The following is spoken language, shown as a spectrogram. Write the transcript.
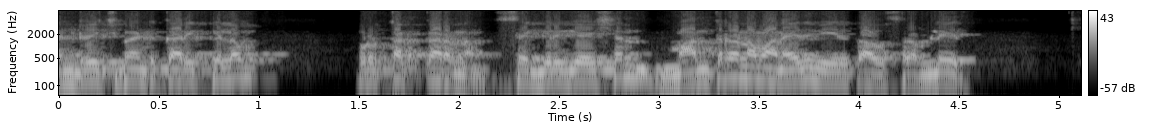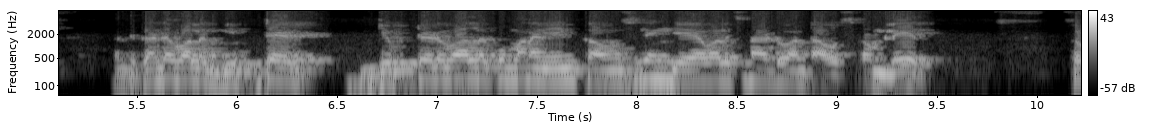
ఎన్రిచ్మెంట్ కరిక్యులం పృథక్కరణం సెగ్రిగేషన్ మంత్రణం అనేది వీరికి అవసరం లేదు. ఎందుకంటే వాళ్ళు గిఫ్టెడ్ గిఫ్టెడ్ వాళ్ళకు మనం ఏం కౌన్సిలింగ్ చేయవలసినటువంటి అవసరం లేదు. సో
